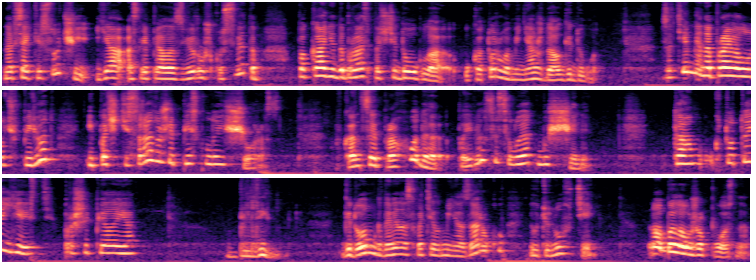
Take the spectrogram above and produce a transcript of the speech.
На всякий случай я ослепляла зверушку светом, пока не добралась почти до угла, у которого меня ждал Гедеон. Затем я направила луч вперед и почти сразу же пискнула еще раз. В конце прохода появился силуэт мужчины. «Там кто-то есть», – прошипела я. «Блин!» Гедон мгновенно схватил меня за руку и утянул в тень. Но было уже поздно.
